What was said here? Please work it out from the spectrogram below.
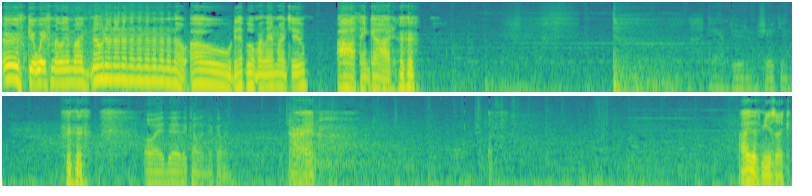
Ugh, get away from my landmine. No, no, no, no, no, no, no, no, no, no, no. Oh, did that blow up my landmine too? Ah, thank God. Damn, dude, I'm shaking. Oh, hey, they're, they're coming, they're coming. Alright. I like this music.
